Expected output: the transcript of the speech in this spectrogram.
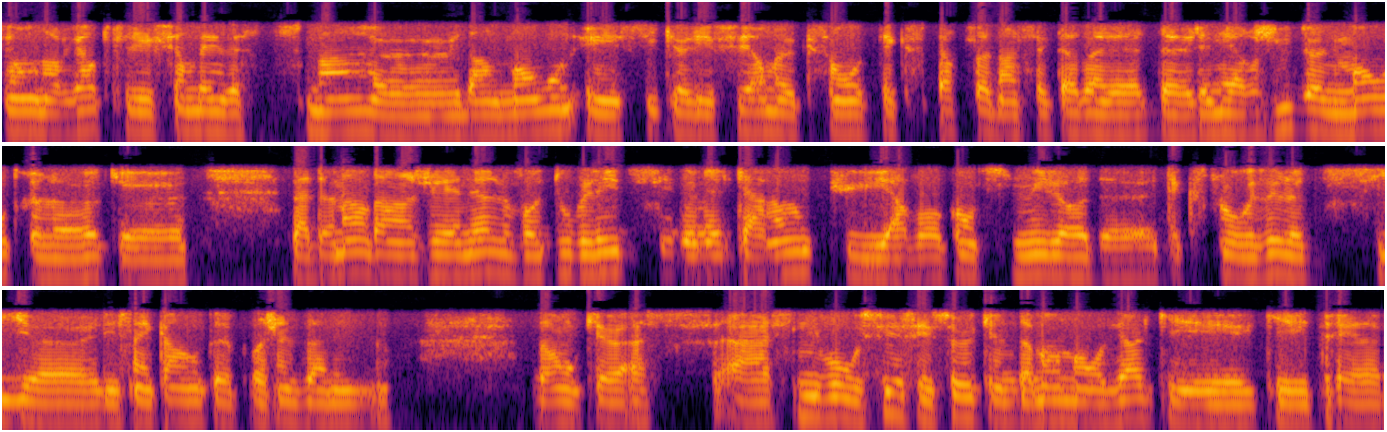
si on regarde toutes les firmes d'investissement euh, dans le monde, ainsi que les firmes qui sont expertes dans le secteur de, l'énergie, nous montrent là, que la demande en GNL va doubler d'ici 2040, puis elle va continuer là, d'exploser d'ici euh, les 50 prochaines années. Donc, euh, à, ce niveau aussi, c'est sûr qu'il y a une demande mondiale qui est, qui est très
